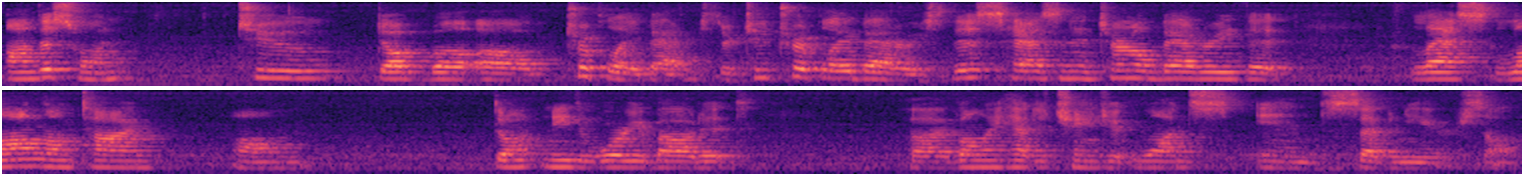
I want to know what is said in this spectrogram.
on this one, two double uh, AAA batteries. They're two AAA batteries. This has an internal battery that lasts a long, long time. Um, don't need to worry about it. Uh, I've only had to change it once in seven years. So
